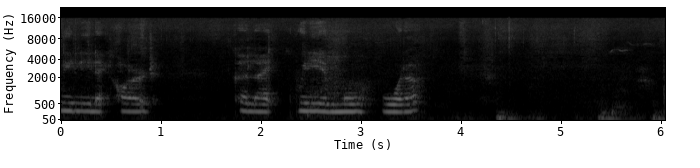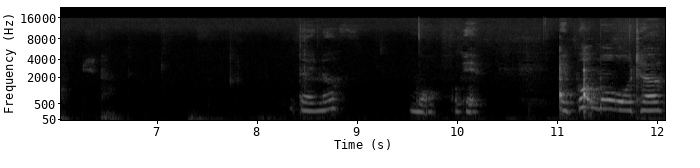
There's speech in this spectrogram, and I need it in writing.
really like hard. Cause like we need more water. Is more. Okay. I put more water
